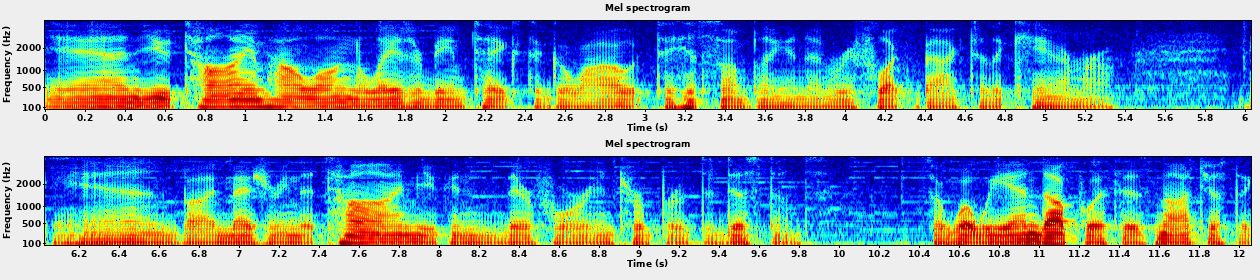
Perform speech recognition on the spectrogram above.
and you time how long the laser beam takes to go out to hit something and then reflect back to the camera. And by measuring the time, you can therefore interpret the distance. So what we end up with is not just a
